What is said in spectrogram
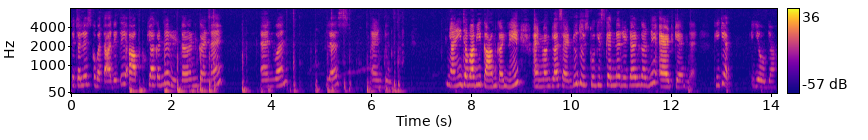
तो चलो इसको बता देते हैं। आपको क्या करना है? रिटर्न करना है। N one plus N two यानी जब आप ये काम कर लें N one plus N two तो इसको किसके अंदर रिटर्न कर दें? ऐड के अंदर। ठीक है? ये हो गया।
